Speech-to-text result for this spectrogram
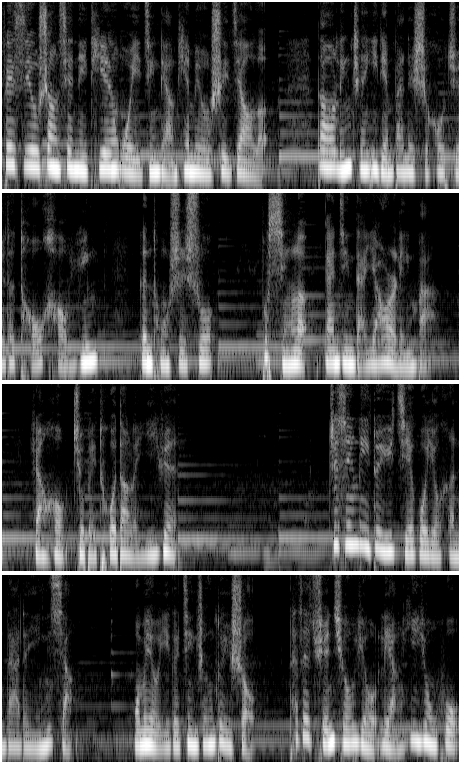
FaceU 上线那天，我已经两天没有睡觉了，到凌晨一点半的时候，觉得头好晕，跟同事说不行了，赶紧打幺二零吧，然后就被拖到了医院。执行力对于结果有很大的影响。我们有一个竞争对手，他在全球有两亿用户，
